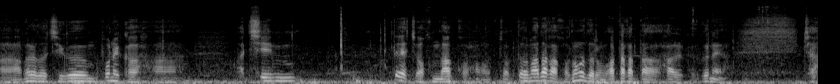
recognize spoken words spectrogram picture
아, 아무래도 지금 보니까 아, 아침 때 조금 낮고 어, 좀 뜸하다가 고등어들은 왔다 갔다 할 그거네요. 자,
